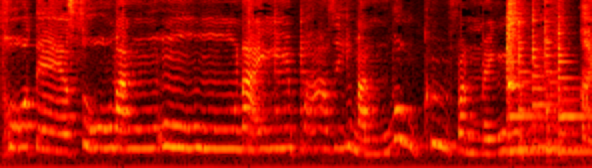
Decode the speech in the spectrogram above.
破蛋锁门，来把人门门看分明。哎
